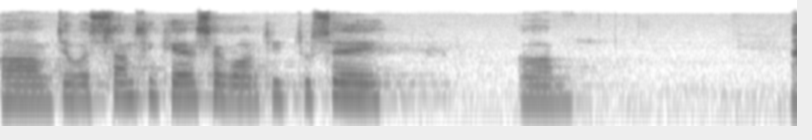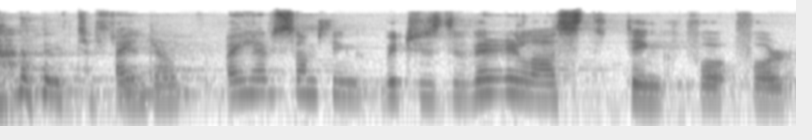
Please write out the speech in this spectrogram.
Um, there was something else I wanted to say. Um, it just went out. I have something which is the very last thing for, for,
